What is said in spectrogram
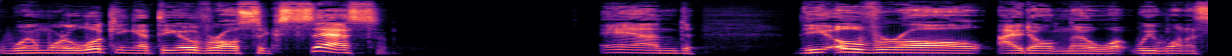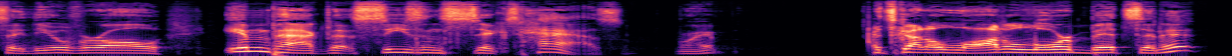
when we're looking at the overall success and the overall, I don't know what we want to say, the overall impact that season six has, right? It's got a lot of lore bits in it.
